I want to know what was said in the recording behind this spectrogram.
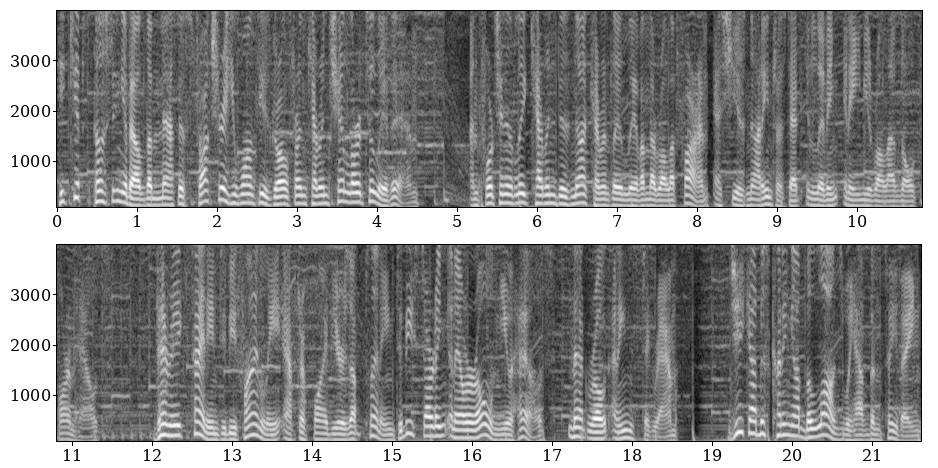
He keeps posting about the massive structure he wants his girlfriend Caryn Chandler to live in. Unfortunately, Karen does not currently live on the Roloff farm, as she is not interested in living in Amy Roloff's old farmhouse. Very exciting to be finally, after 5 years of planning, to be starting in our own new house, Matt wrote on Instagram. Jacob is cutting up the logs we have been saving.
